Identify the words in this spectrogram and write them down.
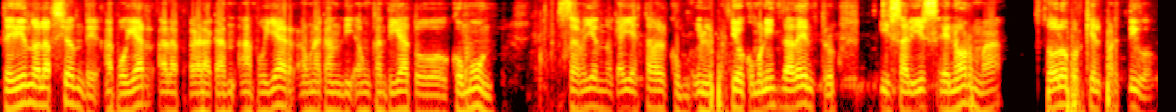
teniendo la opción de apoyar a, la, a, la apoyar a, una a un candidato común, sabiendo que ahí estaba el Partido Comunista adentro, y salirse de norma solo porque el partido,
